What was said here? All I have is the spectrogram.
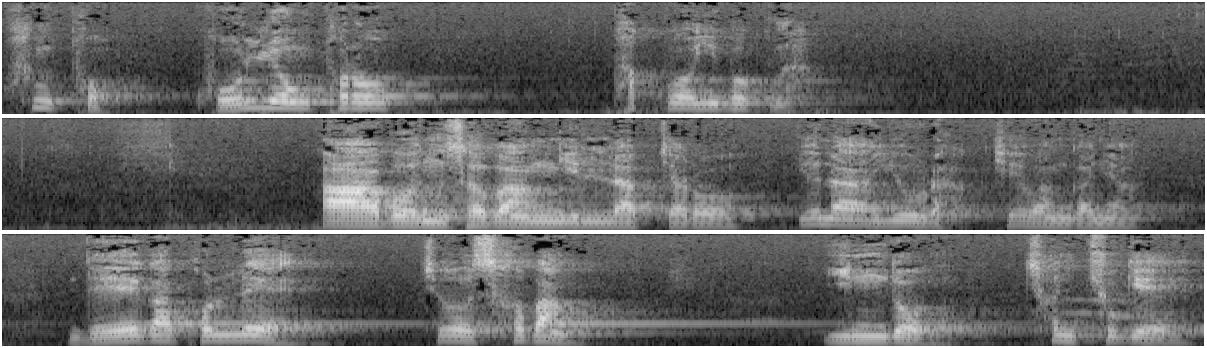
황포, 골룡포로 바꿔 입었구나. 아본 서방 일납자로 연하 유락 제왕가냐 내가 본래 저 서방 인도 천축의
